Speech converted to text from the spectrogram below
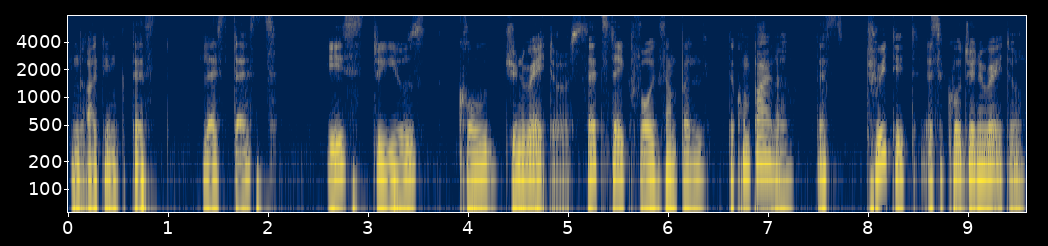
in writing test, less tests is to use code generators. Let's take, for example, the compiler. Let's treat it as a code generator.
